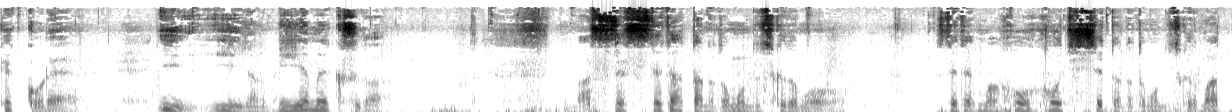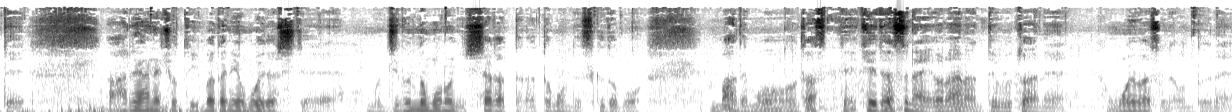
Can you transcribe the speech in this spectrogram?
結構ね、いい、いい、なんか BMX が、まあ、捨て、捨ててあったんだと思うんですけども、捨てて、まあ、放置してたんだと思うんですけども、あって、あれはね、ちょっと未だに思い出して、もう自分のものにしたかったなと思うんですけども、まあでも、出す、ね、手出せないよな、なんていうことはね、思いますね、本当にね。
